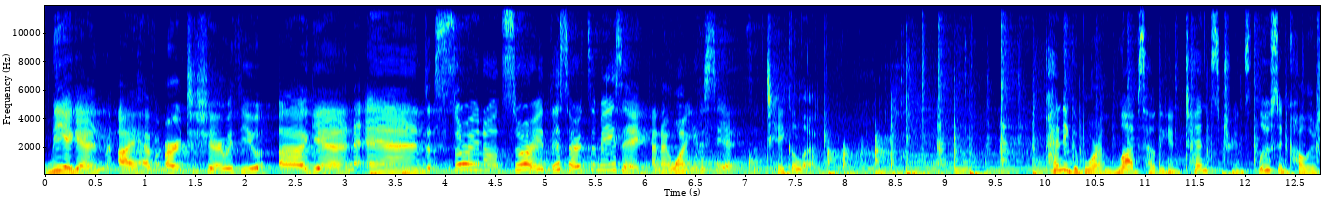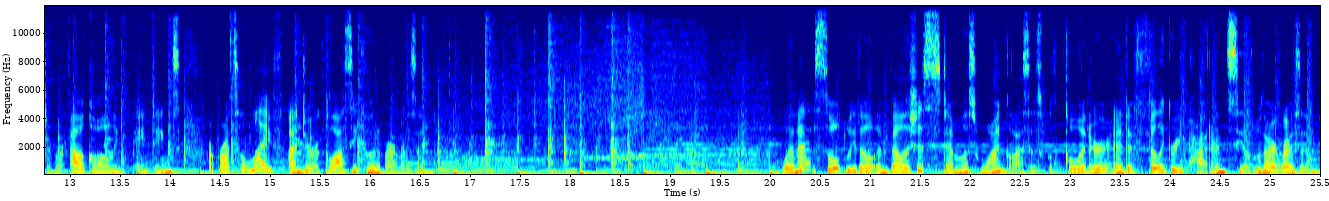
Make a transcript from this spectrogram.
Me again. I have art to share with you again, and sorry not sorry, this art's amazing, and I want you to see it, so take a look. Penny Gabor loves how the intense, translucent colors of her alcohol ink paintings are brought to life under a glossy coat of art resin. Lynette Soltwedel embellishes stemless wine glasses with glitter and a filigree pattern sealed with art resin.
